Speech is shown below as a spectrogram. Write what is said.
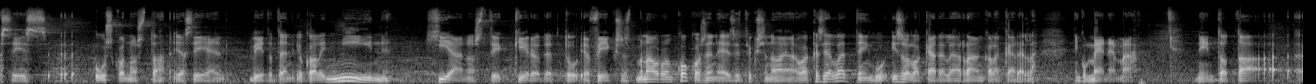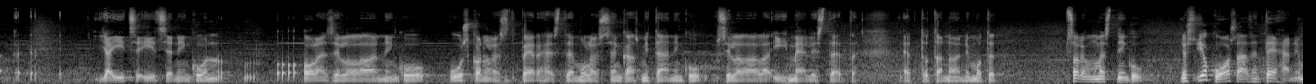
siis uskonnosta ja siihen viitaten, joka oli niin hienosti kirjoitettu ja fiksu. Mä nauroin koko sen esityksen ajan, vaikka siellä laitettiin niin isolla kädellä ja rankalla kädellä niin kuin menemään. Niin tota, ja itse, itse niin kuin olen sillä lailla niin kuin uskonnollisesta perheestä ja mulla ei ole sen kanssa mitään niin kuin sillä lailla ihmeellistä, että, että tota noin, niin, mutta se oli mun mielestä niin kuin, jos joku osaa sen tehdä, niin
